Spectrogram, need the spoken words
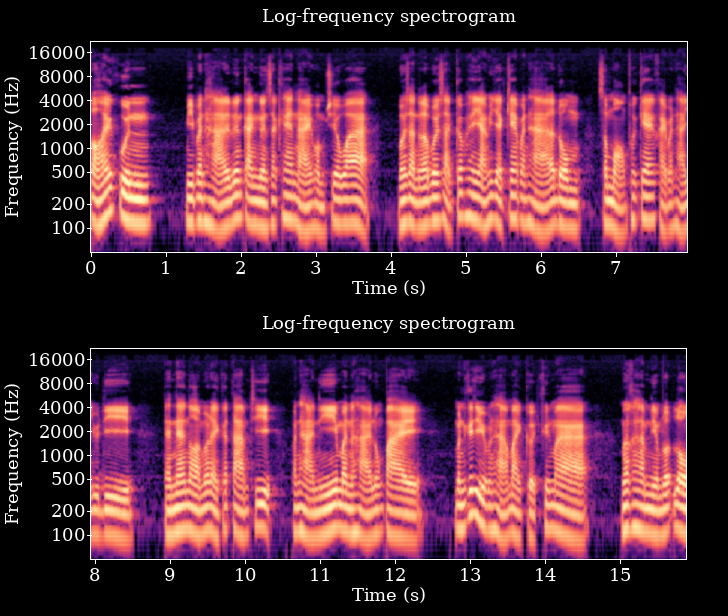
ต่อให้คุณมีปัญหาในเรื่องการเงินสักแค่ไหน ผมเชื่อว่า บริษัทแต่ละบริษัทก็พยายามที่จะแก้ปัญหาระดมสมองเพื่อแก้ไขปัญหาอยู่ดี แต่แน่นอนเมื่อไหร่ก็ตามที่ปัญหานี้มันหายลงไป มันก็จะมีปัญหาใหม่เกิดขึ้นมา เมื่อค่าธรรมเนียมลดลง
